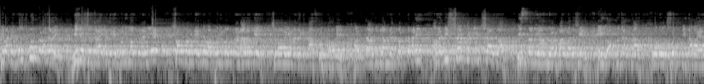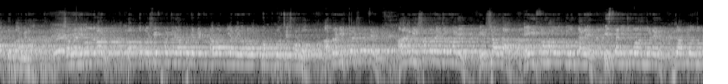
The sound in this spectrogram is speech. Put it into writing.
কীভাবে মজবুত করা যায়, নিজস্ব জায়গা থেকে পরিকল্পনা নিয়ে সংগঠনের দেওয়া পরিকল্পনার আলোকে সেভাবেই আমাদেরকে কাজ করতে হবে। আর তা যদি আমরা করতে পারি, আমরা বিশ্বাস রাখি ইনশাআল্লাহ ইসলামী আন্দোলন বাংলাদেশের এই অগ্রযাত্রা কোনো শক্তি দাবায় রাখতে পারবে না সংগ্রামী বন্ধুগণ বক্তব্য শেষ পর্যায়ে আপনাদেরকে একটি দাওয়াত দিয়ে আমি আমার বক্তব্য শেষ করব। আপনারা নিশ্চয় শুনেছেন, আগামী সতেরোই জানুয়ারি, ইনশাআল্লাহ, এই সোহরাবর্তী উদ্যানে ইসলামী যুব আন্দোলনের জাতীয় যুব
